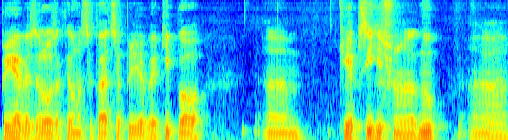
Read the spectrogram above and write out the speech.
pride v zelo zahtevno situacijo, pride v ekipo, um, ki je psihično na dnu. Uh,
